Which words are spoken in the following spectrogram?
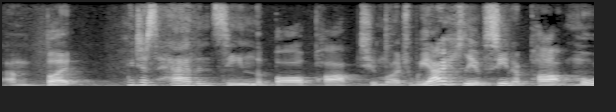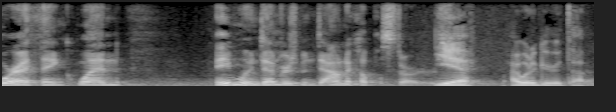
Um, but we just haven't seen the ball pop too much. We actually have seen it pop more, I think, when maybe when Denver's been down a couple starters. Yeah, I would agree with that.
